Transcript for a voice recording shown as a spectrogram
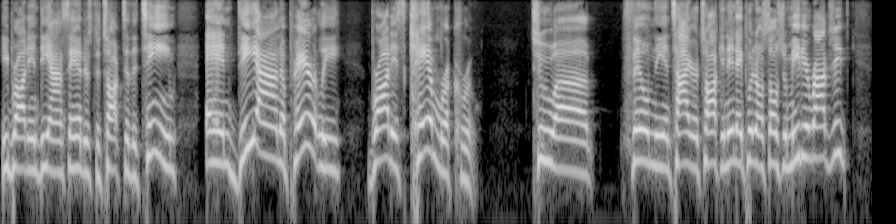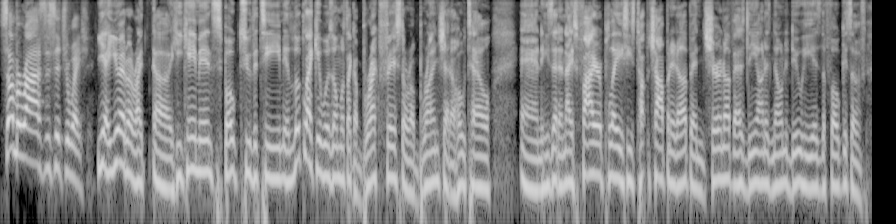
he brought in Deion Sanders to talk to the team. And Deion apparently brought his camera crew to uh, film the entire talk. And then they put it on social media, Rob G. Summarize the situation. Yeah, you had it right. Uh, he came in, spoke to the team. It looked like it was almost like a breakfast or a brunch at a hotel. And he's at a nice fireplace. He's t- chopping it up. And sure enough, as Deion is known to do, he is the focus of –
